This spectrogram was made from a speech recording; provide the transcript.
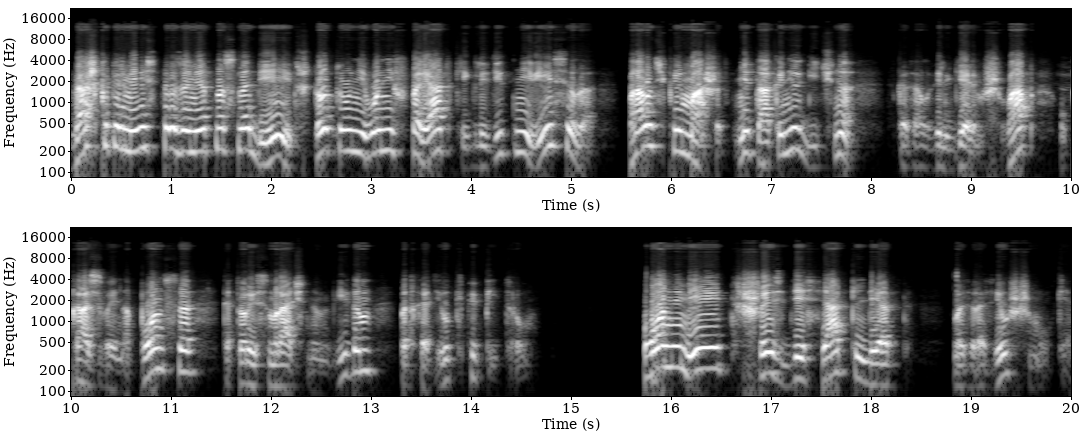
Наш капельмейстер заметно слабеет, что-то у него не в порядке, глядит невесело, палочкой машет, не так энергично, сказал Вильгельм Шваб, указывая на Понса, который с мрачным видом подходил к пепитру. «Он имеет шестьдесят лет», — возразил Шмуке.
